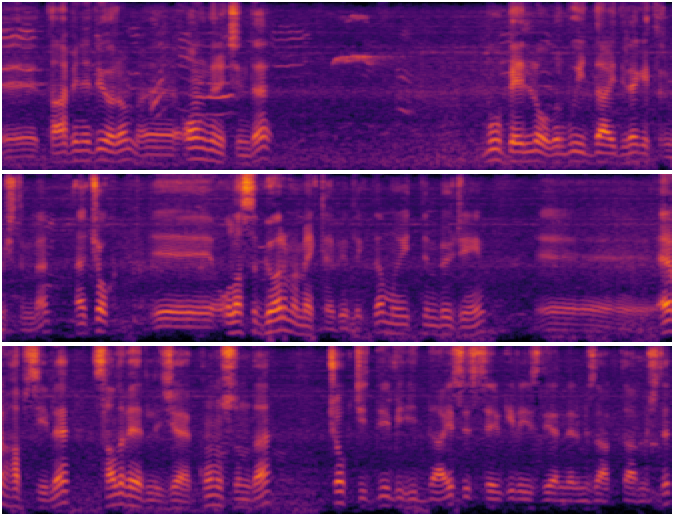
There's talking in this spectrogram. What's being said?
E, tahmin ediyorum e, 10 gün içinde bu belli olur. Bu iddiayı dile getirmiştim ben. Yani çok e, olası görmemekle birlikte Muhittin Böceğin e, ev hapsiyle salı verileceği konusunda çok ciddi bir iddiayı siz sevgili izleyenlerimize aktarmıştık.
